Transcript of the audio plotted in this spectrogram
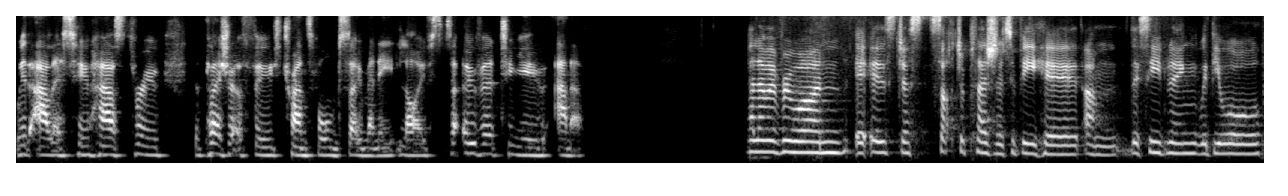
with Alice, who has, through the pleasure of food, transformed so many lives. So over to you, Anna. Hello, everyone. It is just such a pleasure to be here um, this evening with you all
